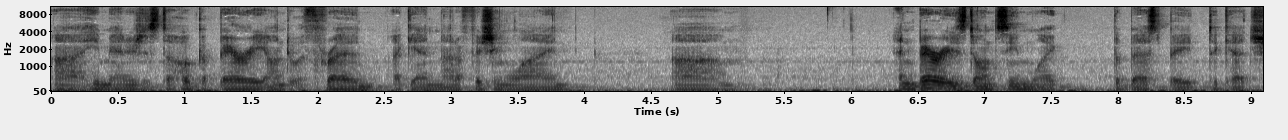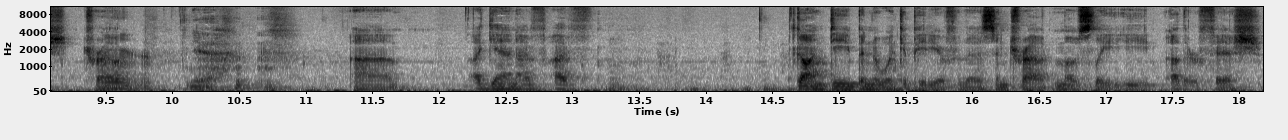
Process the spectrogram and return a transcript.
Uh, he manages to hook a berry onto a thread. Again, not a fishing line. Um, and berries don't seem like the best bait to catch trout. Yeah. yeah. Uh, again, I've I've gone deep into Wikipedia for this, and trout mostly eat other fish.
